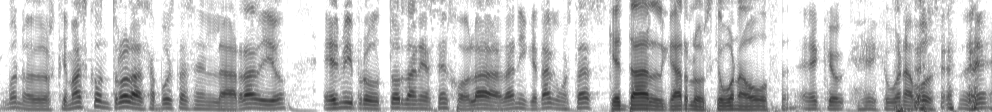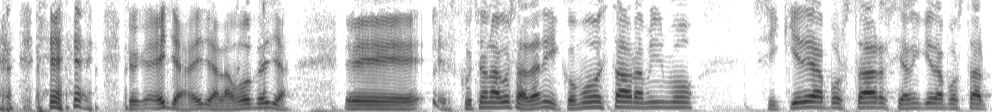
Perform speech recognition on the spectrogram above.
bueno, de los que más controla las apuestas en la radio, es mi productor Dani Asenjo. Hola, Dani, ¿qué tal? ¿Cómo estás? ¿Qué tal, Carlos? Qué buena voz. ¿eh? Eh, qué, qué- qué buena voz. ¿eh? Ella, ella, la voz de ella. Eh, escucha una cosa, Dani, ¿cómo está ahora mismo? Si quiere apostar, si alguien quiere apostar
